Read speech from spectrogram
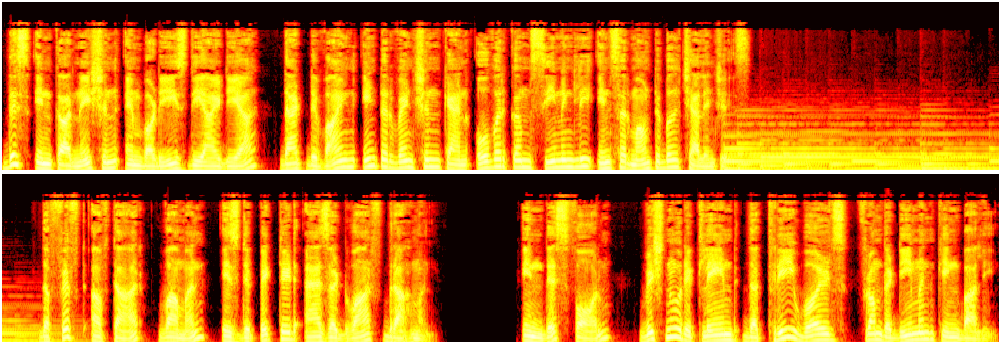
This incarnation embodies the idea that divine intervention can overcome seemingly insurmountable challenges. The fifth avatar, Vaman, is depicted as a dwarf Brahman. In this form, Vishnu reclaimed the three worlds from the demon king Bali.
